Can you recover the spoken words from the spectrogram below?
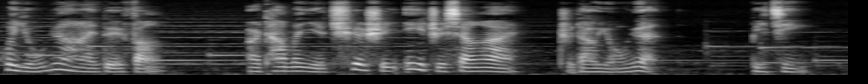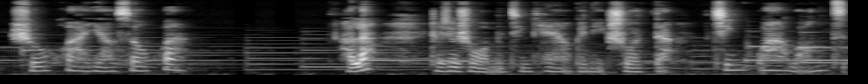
会永远爱对方，而他们也确实一直相爱，直到永远。毕竟，说话要算话。好了，这就是我们今天要跟你说的青蛙王子，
